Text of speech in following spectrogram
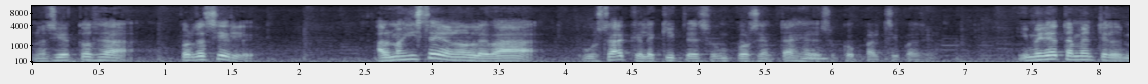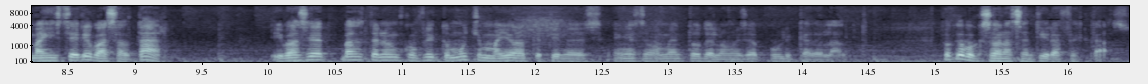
¿no es cierto? O sea, por decirle, al magisterio no le va a gustar que le quites un porcentaje de su coparticipación. Inmediatamente el magisterio va a saltar y va a vas a tener un conflicto mucho mayor al que tienes en este momento de la Universidad Pública del Alto. ¿Por qué? Porque se van a sentir afectados.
